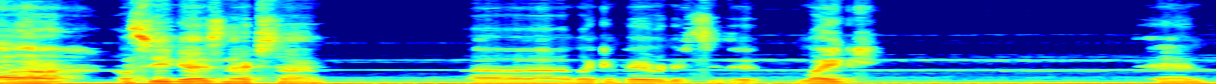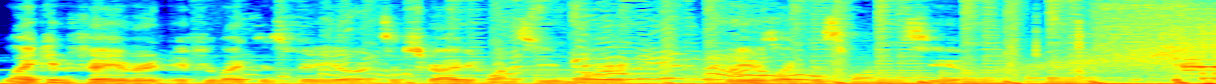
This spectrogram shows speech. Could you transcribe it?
Uh, I'll see you guys next time. Uh, like and favorite, uh, like And like and favorite if you like this video, and subscribe if you want to see more videos like this one. See you.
